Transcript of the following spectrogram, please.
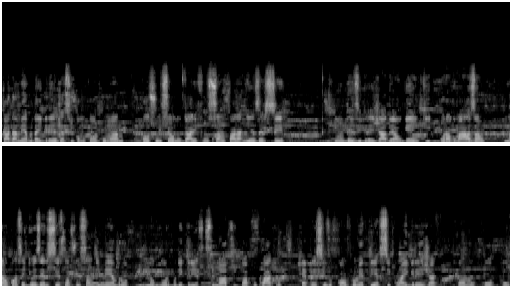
cada membro da igreja, assim como o corpo humano, possui seu lugar e função para exercer. Um desigrejado é alguém que, por alguma razão, não conseguiu exercer sua função de membro no corpo de Cristo. Sinopse do tópico 4: é preciso comprometer-se com a igreja como corpo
